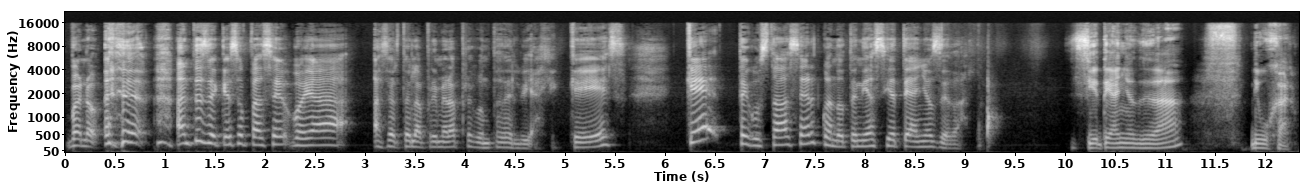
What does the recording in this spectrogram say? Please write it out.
Bueno, antes de que eso pase, voy a hacerte la primera pregunta del viaje, que es, ¿qué te gustaba hacer cuando tenías siete años de edad? Siete años de edad, dibujar.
